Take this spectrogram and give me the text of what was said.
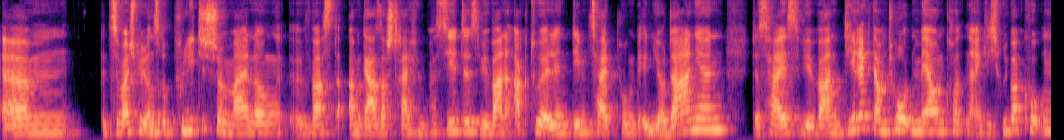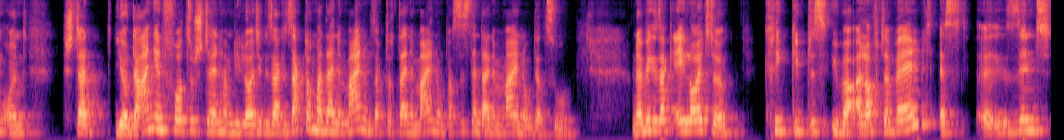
Ähm, zum Beispiel unsere politische Meinung, was am Gazastreifen passiert ist. Wir waren aktuell in dem Zeitpunkt in Jordanien. Das heißt, wir waren direkt am Toten Meer und konnten eigentlich rübergucken. Und statt Jordanien vorzustellen, haben die Leute gesagt, sag doch mal deine Meinung, sag doch deine Meinung. Was ist denn deine Meinung dazu? Dann haben wir gesagt, ey Leute, Krieg gibt es überall auf der Welt. Es äh, sind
